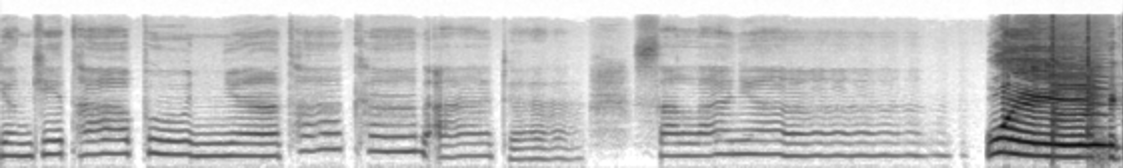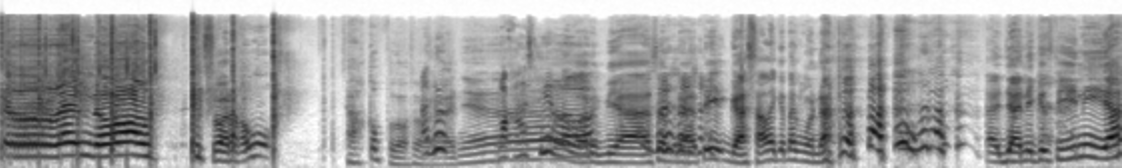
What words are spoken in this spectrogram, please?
yang kita punya takkan ada salahnya. Wih, keren dong. Suara kamu cakep loh suaranya. makasih loh. Luar biasa. Berarti gak salah kita ngundang Jani ke sini ya.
